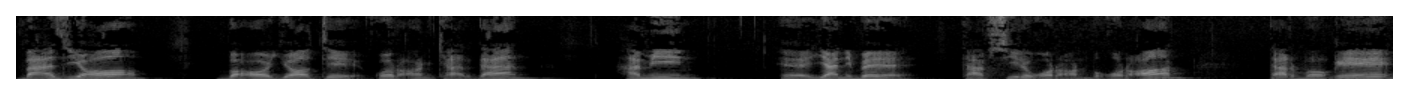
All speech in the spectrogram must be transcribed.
بعضی ها با آیات قرآن کردن همین یعنی به تفسیر قرآن به قرآن در واقع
